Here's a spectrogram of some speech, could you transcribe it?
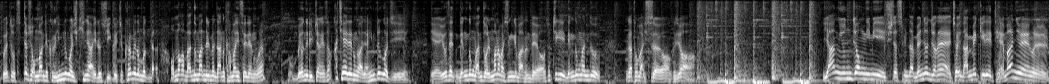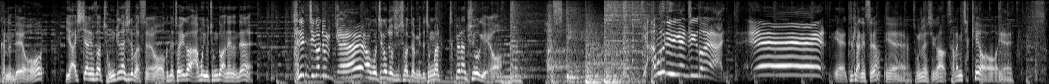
왜 또 쓸데없이 엄마한테 그렇게 힘든 걸 시키냐 이럴 수 있겠죠. 그러면은 뭐 나- 엄마가 만두 만들면 나는 가만히 있어야 되는 거야? 며느리 입장에서 같이 해야 되는 거 아니야? 힘든 거지. 예, 요새 냉동 만두 얼마나 맛있는 게 많은데요. 솔직히 냉동 만두가 더 맛있어요. 그죠? 양윤정 님이 주셨습니다. 몇 년 전에 저희 남매끼리 대만 여행을 갔는데요. 야시장에서 정준하 씨를 봤어요. 근데 저희가 아무 요청도 안 했는데 사진 찍어줄게 하고 찍어주셨답니다. 정말 특별한 추억이에요. 야무지게 찍어야. 에! 예, 그렇게 안 했어요? 예, 정준하 씨가 사람이 착해요. 예.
